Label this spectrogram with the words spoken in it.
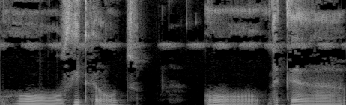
وزيت العود وداك آه،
